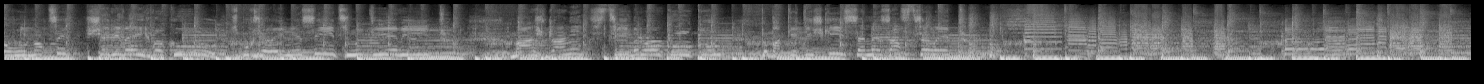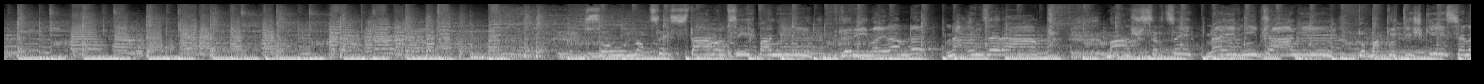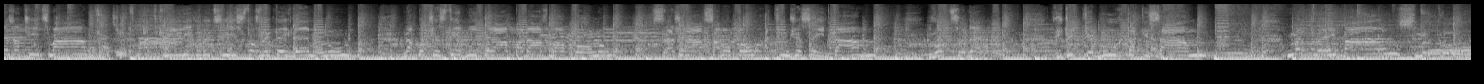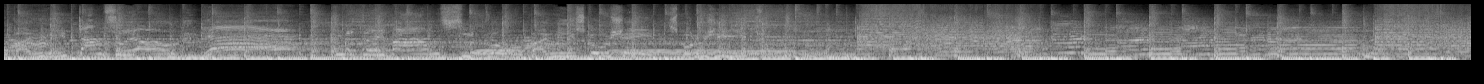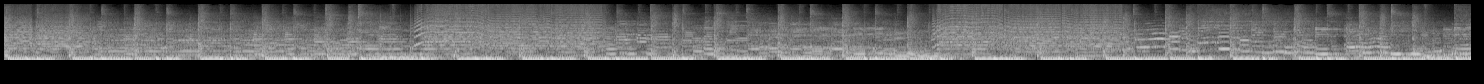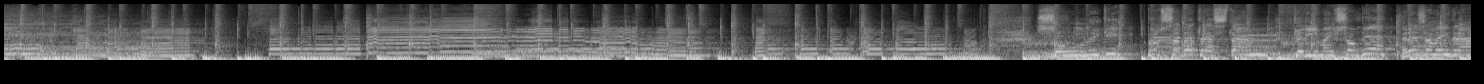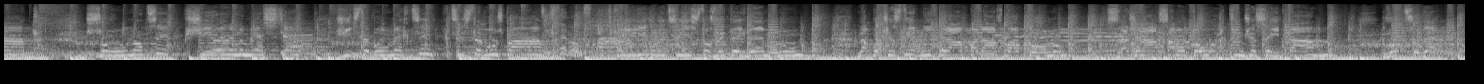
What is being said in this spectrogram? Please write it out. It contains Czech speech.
noci šedivých vlků, spuchřelej měsíc nutí je vít. Máš v dani stříbrnou kulku, to pak je těžký se nezastřelit. Jsou noci stánoucích paní, který mají rande na inzerát. Naivní přání, to pak je těžký se nezačít smát. Ať chvíli ulicí sto zlitých démonů, na počest jední, která padá z balkónu. Sražená samotou a tím, že se jí tam, o co jde, vždyť je Bůh taky sám. Jsou lidi pro sebe trestem, který mají v sobě rezavej drát. Jsou noci v šíleném městě, žít s tebou nechci, chci s tebou spát. Ať chvíli ulicí sto zlitých démonů, na počest jedný, která padá z balkónu. Sražená samotou a tím, že se jí tam, o co jde,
